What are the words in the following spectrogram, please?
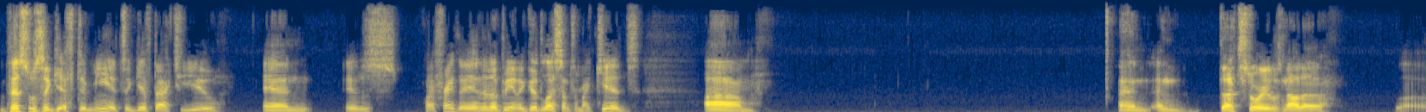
this was a gift to me. It's a gift back to you." And it was quite frankly, it ended up being a good lesson for my kids. Um, and and that story was not a uh,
